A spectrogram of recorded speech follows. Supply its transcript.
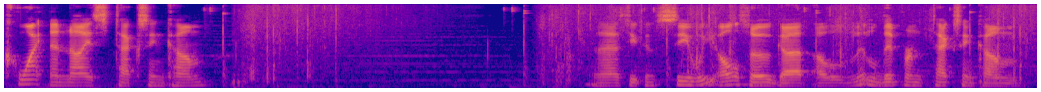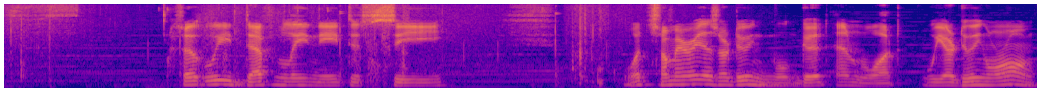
quite a nice tax income. As you can see, we also got a little different tax income. So we definitely need to see what some areas are doing good and what we are doing wrong.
